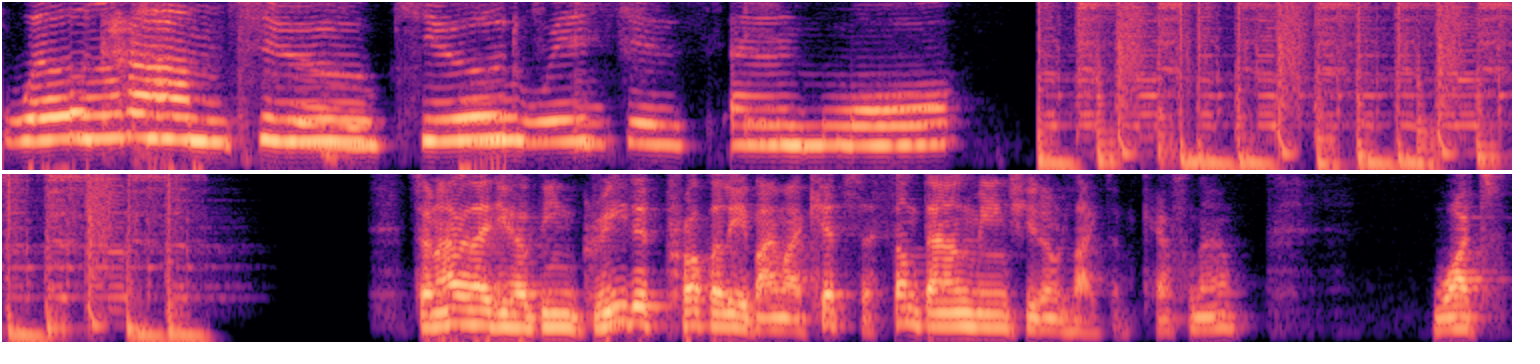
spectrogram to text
Welcome to Qt Widgets and More. So now that you have been greeted properly by my kids, the thumb down means you don't like them. Careful now. What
